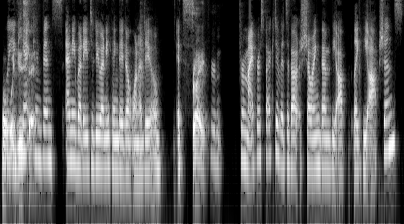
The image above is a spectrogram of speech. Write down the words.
What well, you can't you convince anybody to do anything they don't want to do. It's right From, from my perspective, it's about showing them the op- like the options.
